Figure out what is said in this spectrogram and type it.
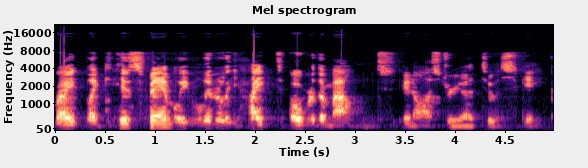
right? Like his family literally hiked over the mountains in Austria to escape.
